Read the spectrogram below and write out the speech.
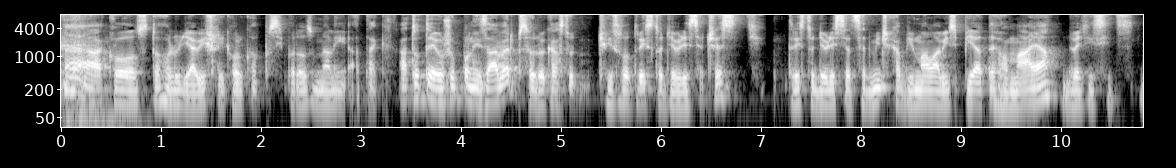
A ako z toho ľudia vyšli, koľko si porozumeli a tak. A toto je už úplný záver pseudokastu číslo 396. 397 by mala vysť 5. mája 2019.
